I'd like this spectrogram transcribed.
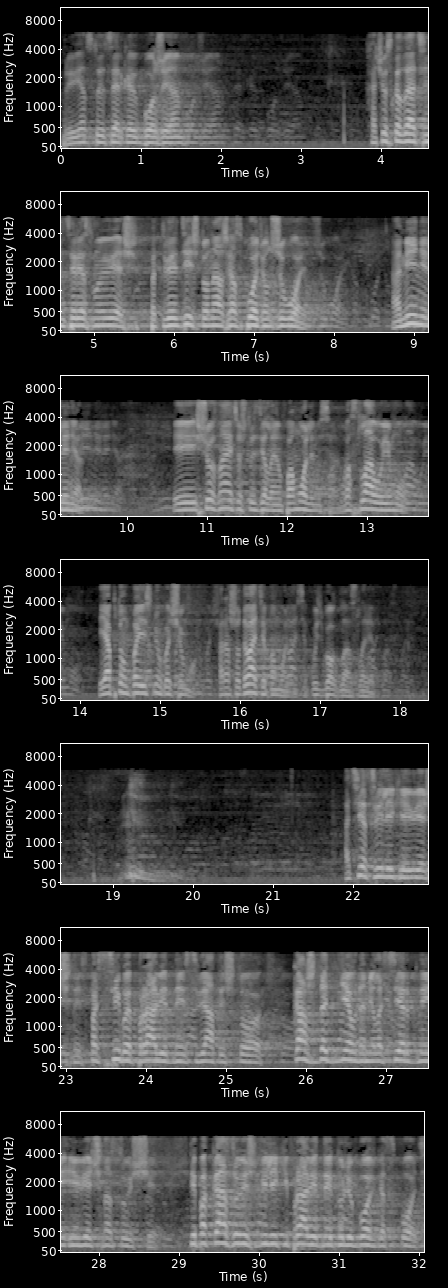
Приветствую, Церковь Божия. Хочу сказать интересную вещь, подтвердить, что наш Господь, Он живой. Аминь или нет? И еще знаете, что сделаем? Помолимся во славу Ему. Я потом поясню, почему. Хорошо, давайте помолимся. Пусть Бог благословит. Отец великий и вечный, спасибо, праведный и святый, что каждодневно милосердный и вечно сущий. Ты показываешь, великий праведный, эту любовь, Господь.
